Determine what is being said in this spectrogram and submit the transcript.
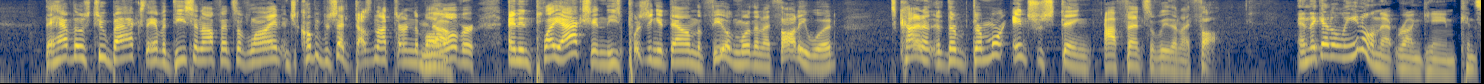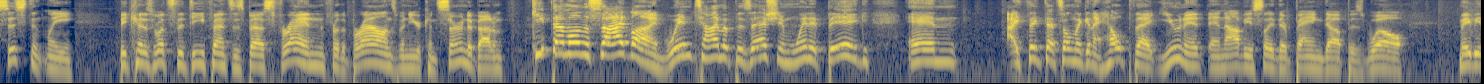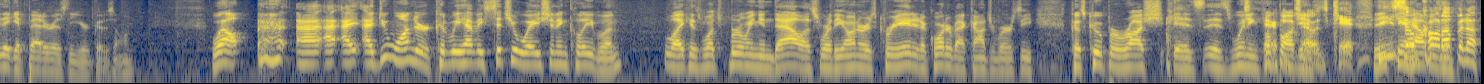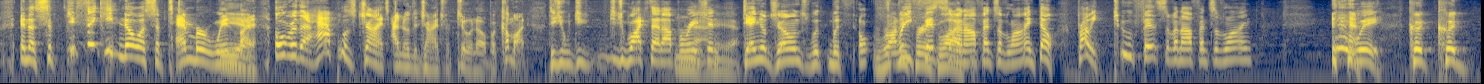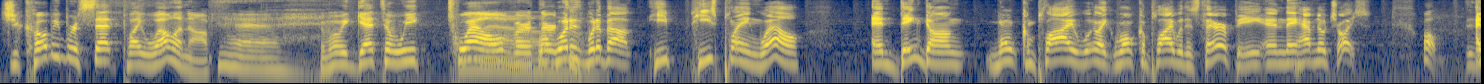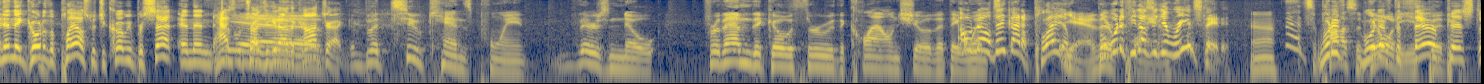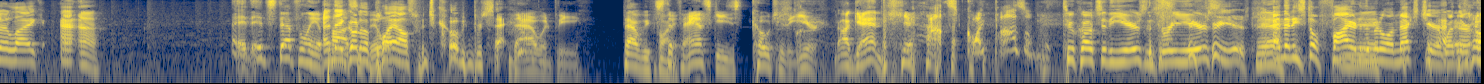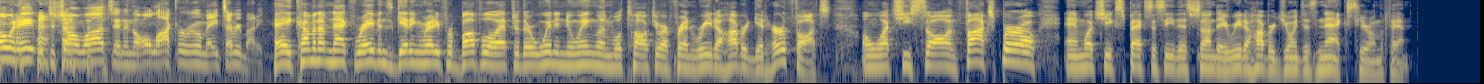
they have those two backs. They have a decent offensive line, and Jacoby Brissett does not turn the ball No. over. And in play action, he's pushing it down the field more than I thought he would. It's kind of they're they're more interesting offensively than I thought. And they got to lean on that run game consistently because what's the defense's best friend for the Browns when you're concerned about them? Keep them on the sideline, win time of possession, win it big. And I think that's only going to help that unit. And obviously, they're banged up as well. Maybe they get better as the year goes on. Well, uh, I, I I do wonder could we have a situation in Cleveland like is what's brewing in Dallas where the owner has created a quarterback controversy because Cooper Rush is is winning football Jerry games. Can't. He He's can't so caught up in a in a. You think he'd know a September win Yeah. by over the hapless Giants? I know the Giants were two and zero, but come on, did you did you, did you watch that operation? Nah, yeah. Daniel Jones with with Running three fifths of an offensive line. No, probably two fifths of an offensive line. we Could could Jacoby Brissett play well enough? and when we get to week twelve or Well, thirteen, what is what about he he's playing well, and Ding Dong won't comply like won't comply with his therapy, and they have no choice. Well, and then they go to the playoffs with Jacoby Brissett, and then Haslam tries to get out of the contract. But to Ken's point, there's no for them to go through the clown show that they Oh went. no, they got to play him. Yeah, but what if he doesn't playing get reinstated? That's a What if what if the possibility, but therapists are like, uh, uh it- It's definitely a and they go to the playoffs with Jacoby Brissett? That would be that would be funny Stefanski's coach of the year again. Yeah, it's quite possible. Two coach of the years in three years. Three years, Yeah. and then he's still fired in the middle of next year when they're zero oh and eight with Deshaun Watson, and the whole locker room hates everybody. Hey, coming up next, Ravens getting ready for Buffalo after their win in New England. We'll talk to our friend Rita Hubbard, get her thoughts on what she saw in Foxborough and what she expects to see this Sunday. Rita Hubbard joins us next here on the Fan.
